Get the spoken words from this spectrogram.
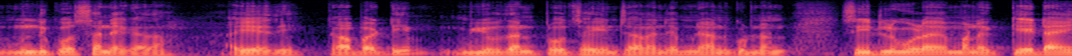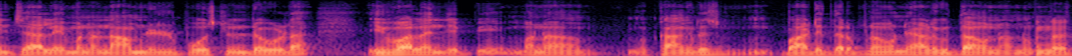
ముందుకు వస్తేనే కదా. అయ్యేది. కాబట్టి యువతను ప్రోత్సహించాలని చెప్పి నేను అనుకుంటున్నాను. సీట్లు కూడా మనకు కేటాయించాలి ఏమైనా నామినేటెడ్ పోస్టులు ఉంటే కూడా ఇవ్వాలని చెప్పి మన కాంగ్రెస్ పార్టీ తరఫున కూడా నేను అడుగుతా ఉన్నాను. నా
